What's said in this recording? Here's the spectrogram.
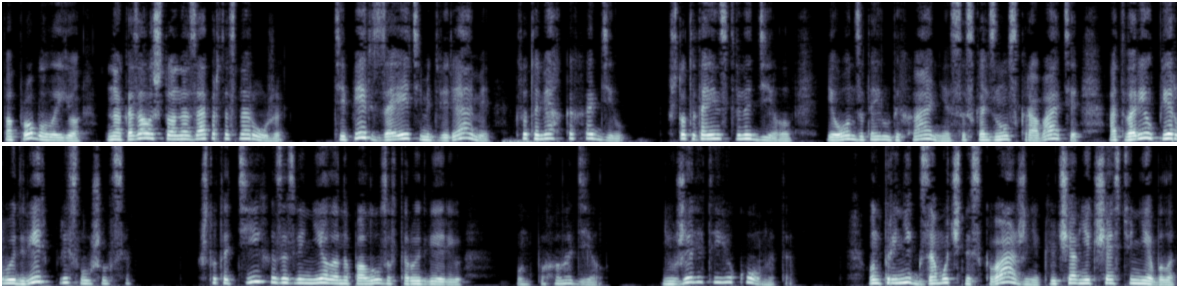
Попробовал ее, но оказалось, что она заперта снаружи. Теперь за этими дверями кто-то мягко ходил, что-то таинственно делал, и он затаил дыхание, соскользнул с кровати, отворил первую дверь, прислушался. Что-то тихо зазвенело на полу за второй дверью. Он похолодел. Неужели это ее комната? Он приник к замочной скважине, ключа в ней, к счастью, не было.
